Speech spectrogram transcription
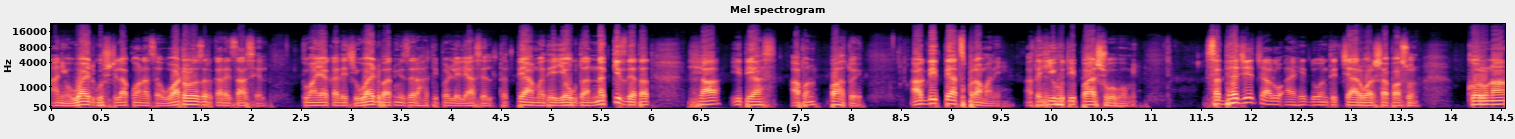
आणि वाईट गोष्टीला कोणाचं वाटोळं जर करायचं असेल किंवा एखाद्याची वाईट बातमी जर हाती पडलेली असेल तर त्यामध्ये योगदान नक्कीच देतात. ह्या इतिहास आपण पाहतोय. अगदी त्याचप्रमाणे आता ही होती पार्श्वभूमी. सध्या जे चालू आहे दोन ते चार वर्षापासून करुणा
